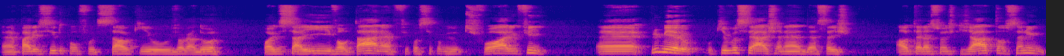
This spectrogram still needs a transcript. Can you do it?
é, parecido com o futsal que o jogador pode sair e voltar, né? Ficou cinco minutos fora, enfim. É, primeiro, o que você acha né, dessas alterações que já estão sendo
